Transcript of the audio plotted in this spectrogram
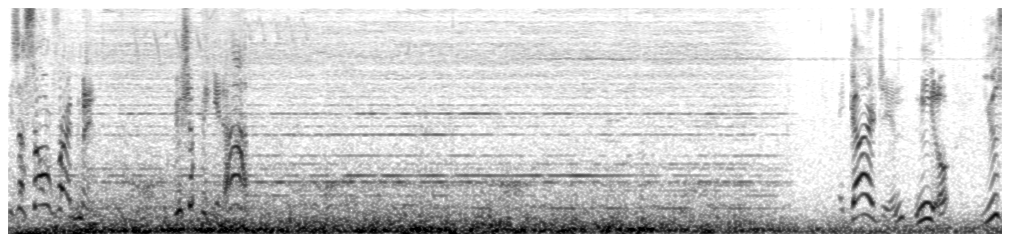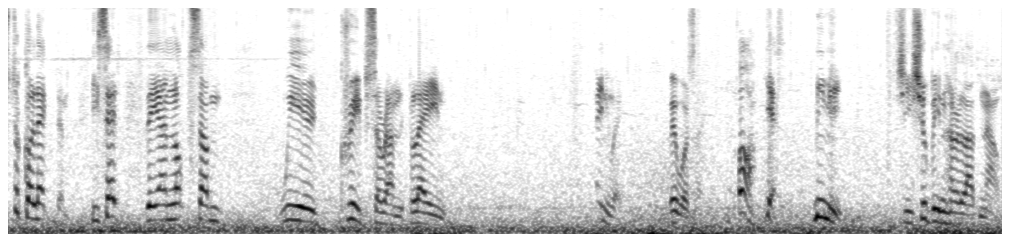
It's a soul fragment! You should pick it up! Guardian, Mio, used to collect them. He said they unlocked some weird creeps around the plane. Anyway, where was I? Oh, yes, Mimi. She should be in her lab now.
